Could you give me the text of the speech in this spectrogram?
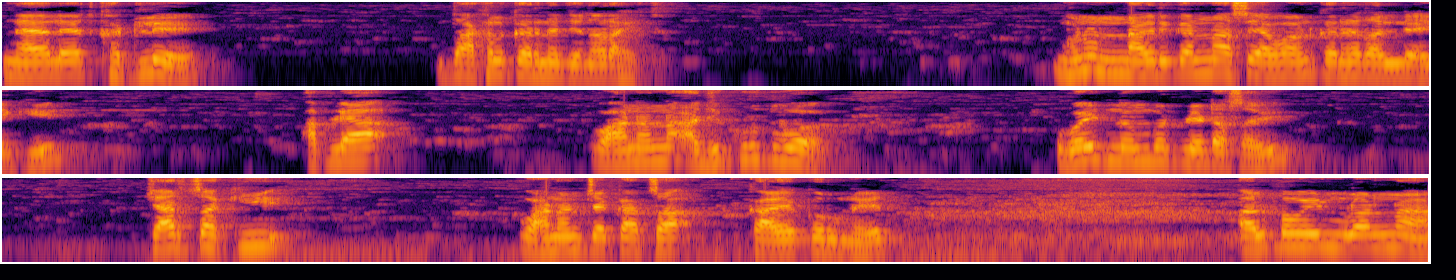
न्यायालयात खटले दाखल करण्यात येणार आहेत. म्हणून नागरिकांना असे आवाहन करण्यात आलेले आहे की आपल्या वाहनांना अधिकृत व वैध नंबर प्लेट असावी. चारचाकी वाहनांच्या काचा काळ्या करू नयेत. अल्पवयीन मुलांना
